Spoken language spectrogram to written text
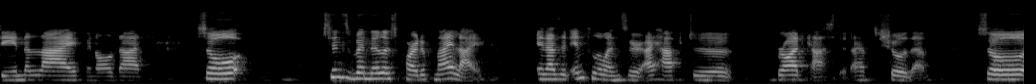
day in the life and all that. So, since vanilla is part of my life, and as an influencer, I have to broadcast it, I have to show them. So,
